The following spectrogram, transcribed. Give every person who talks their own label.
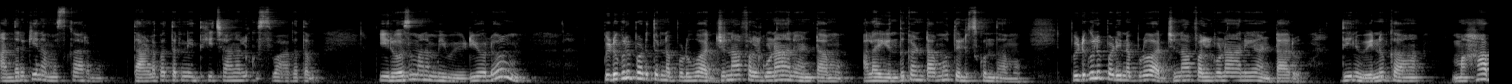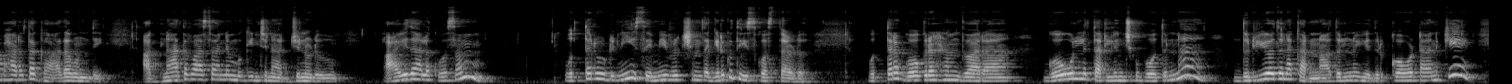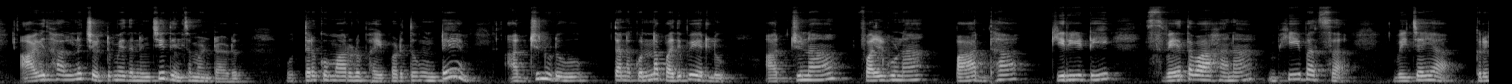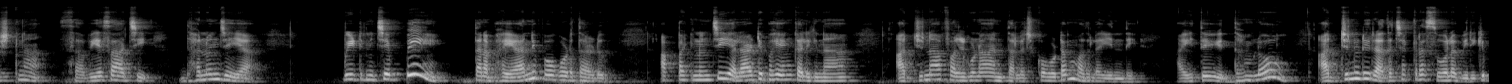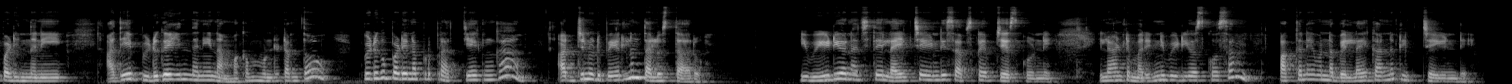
Speaker 1: అందరికీ నమస్కారము. తాళపత్ర నిధి ఛానల్కు స్వాగతం. ఈరోజు మనం ఈ వీడియోలో పిడుగులు పడుతున్నప్పుడు అర్జున ఫల్గుణ అని అంటాము. అలా ఎందుకంటామో తెలుసుకుందాము. పిడుగులు పడినప్పుడు అర్జున ఫల్గుణ అని అంటారు. దీని వెనుక మహాభారత గాథ ఉంది. అజ్ఞాతవాసాన్ని ముగించిన అర్జునుడు ఆయుధాల కోసం ఉత్తరుడిని సెమీ వృక్షం దగ్గరకు తీసుకొస్తాడు. ఉత్తర గోగ్రహణం ద్వారా గోవుల్ని తరలించుకుపోతున్న దుర్యోధన కర్ణాదులను ఎదుర్కోవటానికి ఆయుధాలను చెట్టు మీద నుంచి దించమంటాడు. ఉత్తర కుమారుడు భయపడుతూ ఉంటే అర్జునుడు తనకున్న పది పేర్లు అర్జున ఫల్గుణ పార్థ కిరీటి శ్వేతవాహన భీభత్స విజయ కృష్ణ సవ్యసాచి ధనుంజయ వీటిని చెప్పి తన భయాన్ని పోగొడతాడు. అప్పటి నుంచి ఎలాంటి భయం కలిగినా అర్జున ఫల్గుణ అని తలుచుకోవటం మొదలయ్యింది. అయితే యుద్ధంలో అర్జునుడి రథచక్ర శూల విరిగిపడిందని అదే పిడుగయిందని నమ్మకం ఉండటంతో పిడుగుపడినప్పుడు ప్రత్యేకంగా అర్జునుడి పేర్లను తలుస్తారు. ఈ వీడియో నచ్చితే లైక్ చేయండి సబ్స్క్రైబ్ చేసుకోండి. ఇలాంటి మరిన్ని వీడియోస్ కోసం పక్కనే ఉన్న బెల్ ఐకాన్ను క్లిక్ చేయండి.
